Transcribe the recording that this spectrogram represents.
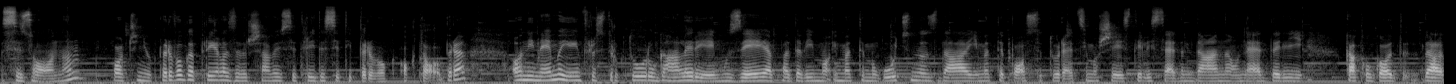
sezonom, počinju 1. aprila, završavaju se 31. oktobra. Oni nemaju infrastrukturu galerije i muzeja, pa da vi imate mogućnost da imate posetu recimo 6 ili 7 dana u nedelji, kako god da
